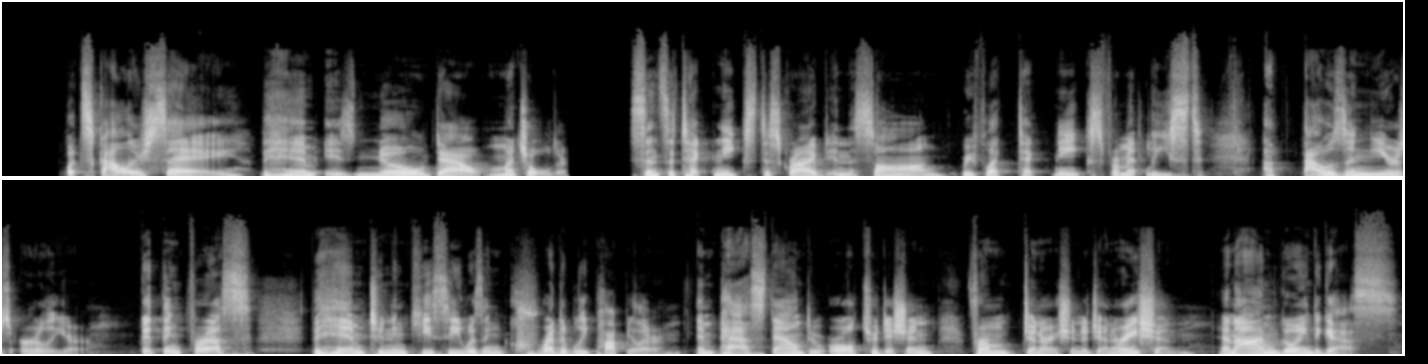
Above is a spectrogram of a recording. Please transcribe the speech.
but scholars say the hymn is no doubt much older, since the techniques described in the song reflect techniques from at least a thousand years earlier. Good thing for us, the hymn to Ninkasi was incredibly popular and passed down through oral tradition from generation to generation. And I'm going to guess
